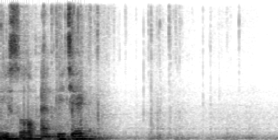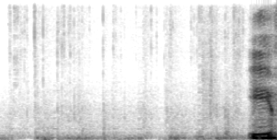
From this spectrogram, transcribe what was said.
resolve and reject if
